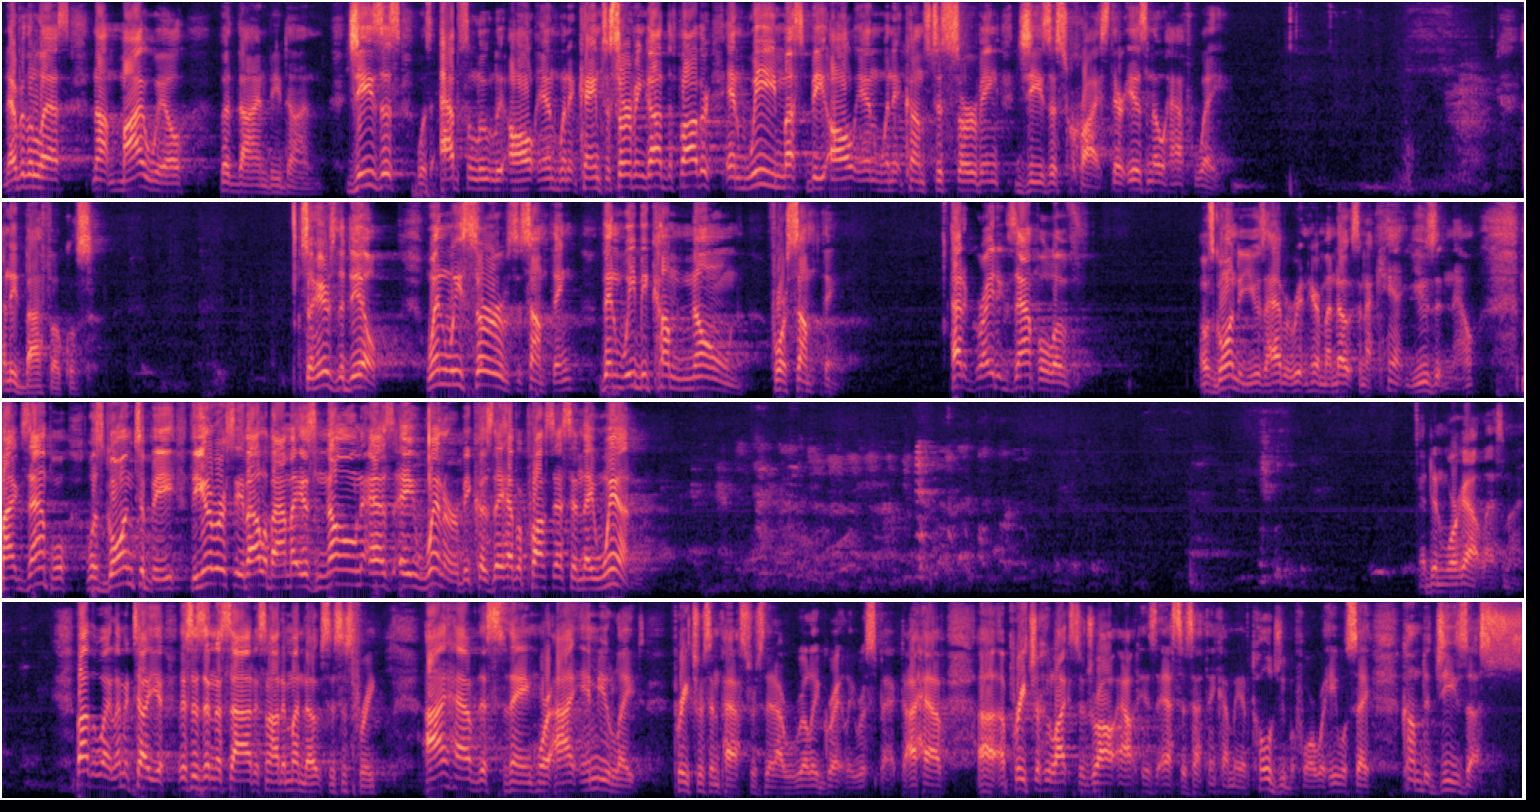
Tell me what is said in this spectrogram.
Nevertheless, not my will, but thine be done. Jesus was absolutely all in when it came to serving God the Father, and we must be all in when it comes to serving Jesus Christ. There is no halfway. I need bifocals. So here's the deal. When we serve something, then we become known for something. Had a great example of I was going to use, I have it written here in my notes and I can't use it now. My example was going to be the University of Alabama is known as a winner because they have a process and they win. That didn't work out last night. By the way, let me tell you, this is an aside, it's not in my notes, this is free. I have this thing where I emulate preachers and pastors that I really greatly respect. I have uh, a preacher who likes to draw out his S's. I think I may have told you before, where he will say, Come to Jesus.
